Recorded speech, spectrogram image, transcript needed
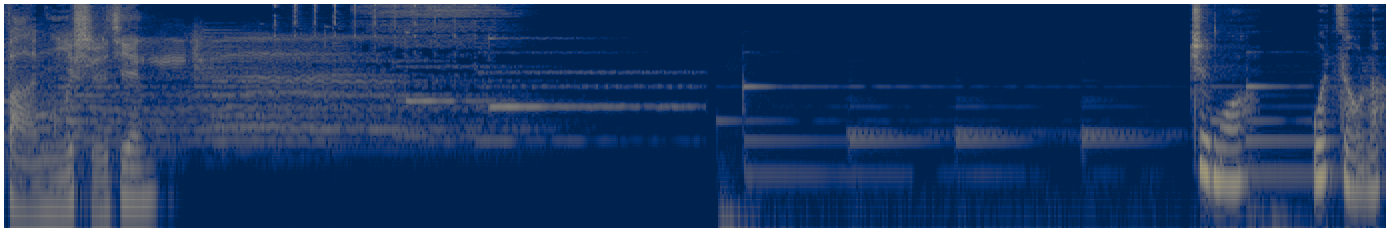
法尼时间》。志摩，我走了，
